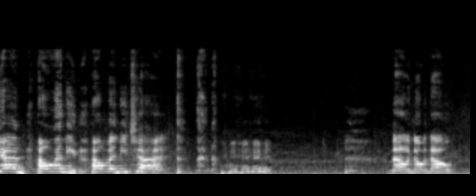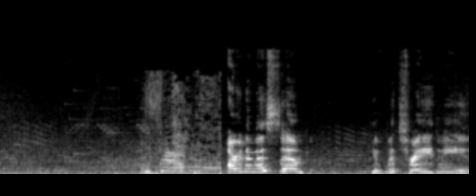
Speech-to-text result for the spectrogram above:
again! How many? How many, chat? no, no, no! Artemis Simp! You betrayed me!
